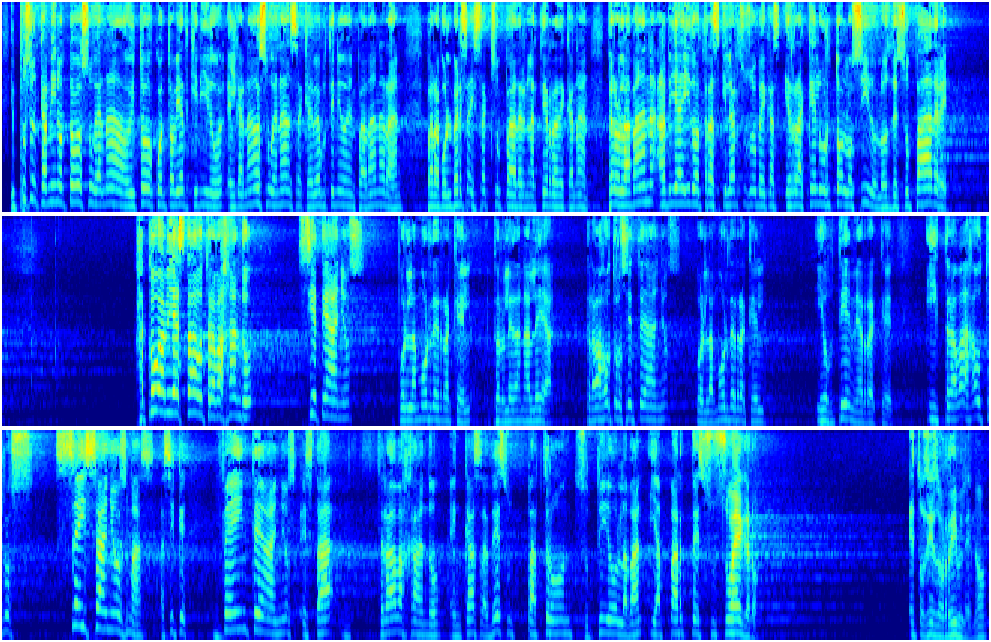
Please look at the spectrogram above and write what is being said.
y puso en camino todo su ganado y todo cuanto había adquirido, el ganado de su gananza que había obtenido en Padán Arán, para volverse a Isaac su padre en la tierra de Canaán. Pero Labán había ido a trasquilar sus ovejas y Raquel hurtó los ídolos de su padre. Jacob había estado trabajando siete años por el amor de Raquel, pero le dan a Lea. Trabaja otros siete años por el amor de Raquel y obtiene a Raquel. Y trabaja otros seis años más. Así que 20 años está trabajando en casa de su patrón, su tío Labán y aparte su suegro. Esto sí es horrible, ¿no?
